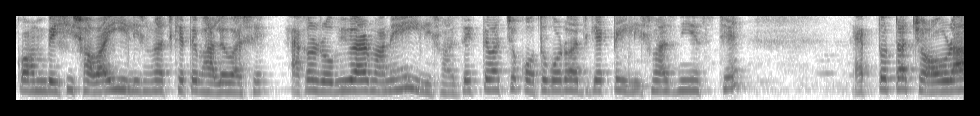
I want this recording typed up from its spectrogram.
কম বেশি সবাই ইলিশ মাছ খেতে ভালোবাসে। এখন রবিবার মানেই ইলিশ মাছ। দেখতে পাচ্ছ কত বড় আজকে একটা ইলিশ মাছ নিয়ে এসছে। এতটা চওড়া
